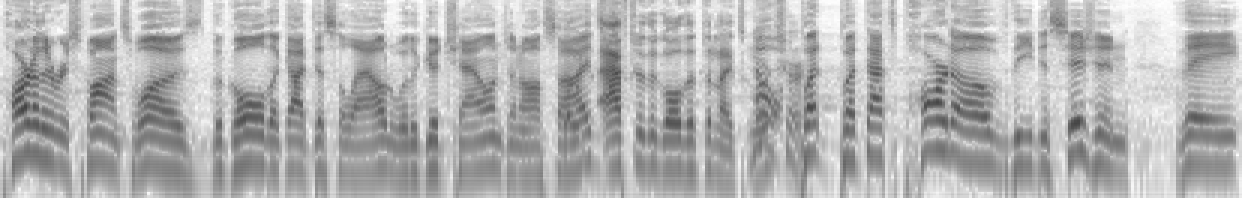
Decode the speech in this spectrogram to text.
Part of the response was the goal that got disallowed with a good challenge and offsides. after the goal that the Knights scored. No, sure. but but that's part of the decision. They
